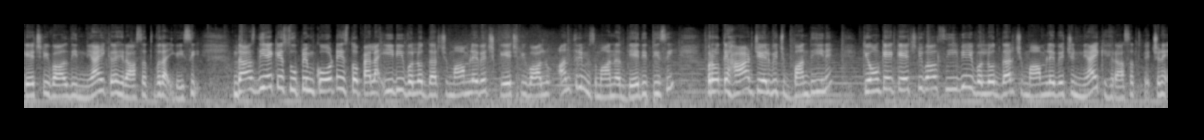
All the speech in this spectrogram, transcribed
ਕੇਜਰੀਵਾਲ ਦੀ ਨਿਆਇਕ ਹਿਰਾਸਤ ਵਧਾਈ ਗਈ ਸੀ। ਦੱਸ ਦਈਏ ਕਿ ਸੁਪਰੀਮ ਕੋਰਟ ਇਸ ਤੋਂ ਪਹਿਲਾਂ ਈਡੀ ਵੱਲੋਂ ਦਰਜ ਮਾਮਲੇ ਵਿੱਚ ਕੇਜਰੀਵਾਲ ਨੂੰ ਅੰਤਰਿਮ ਜ਼ਮਾਨਤ ਦੇ ਦਿੱਤੀ ਸੀ। ਪਰ ਉਹ ਤਿਹਾੜ ਜੇਲ੍ਹ ਵਿੱਚ ਬੰਦ ਹੀ ਨੇ, ਕਿਉਂਕਿ ਕੇਜਰੀਵਾਲ ਸੀਬੀਆਈ ਵੱਲੋਂ ਦਰਜ ਮਾਮਲੇ ਵਿੱਚ ਨਿਆਇਕ ਹਿਰਾਸਤ ਵਿੱਚ ਨੇ।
